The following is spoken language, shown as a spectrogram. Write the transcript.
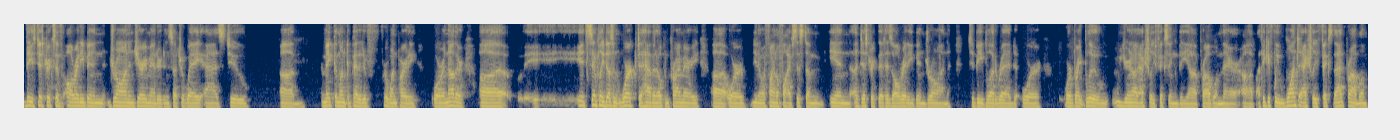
these districts have already been drawn and gerrymandered in such a way as to um, make them uncompetitive for one party or another. Uh, it simply doesn't work to have an open primary uh, or you know a final five system in a district that has already been drawn to be blood red or or bright blue, you're not actually fixing the uh, problem there. Uh, I think if we want to actually fix that problem,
